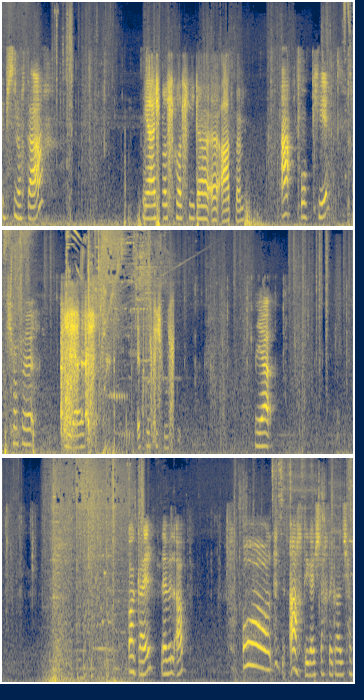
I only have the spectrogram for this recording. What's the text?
Bist du noch da? ja, ich muss kurz wieder äh, atmen. Ah, okay. Ich hoffe. Jetzt muss ich husten. Ja. Oh, geil. Level up. Oh, ach, Digga, ich dachte gerade, ich hab.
